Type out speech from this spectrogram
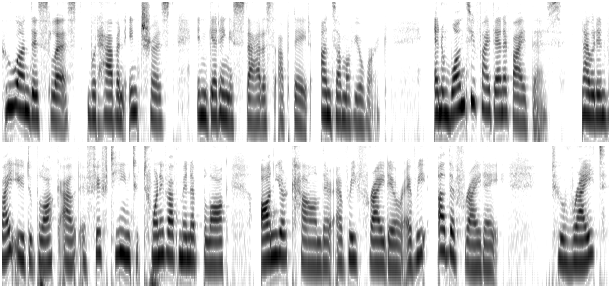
Who on this list would have an interest in getting a status update on some of your work? And once you've identified this, I would invite you to block out a 15 to 25 minute block on your calendar every Friday or every other Friday to write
